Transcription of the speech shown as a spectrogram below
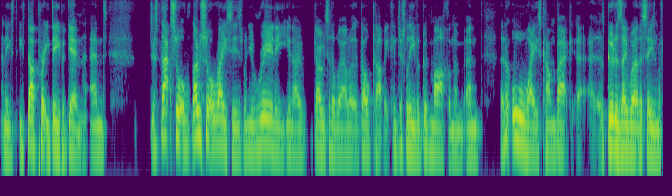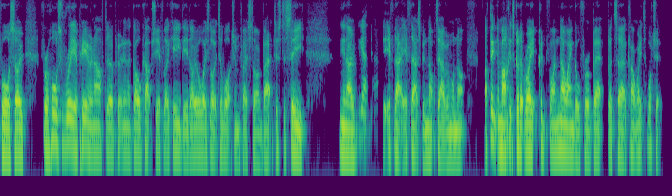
and he's he's dug pretty deep again. And just that sort of those sort of races when you really you know go to the well like the Gold Cup, it can just leave a good mark on them, and they don't always come back uh, as good as they were the season before. So for a horse reappearing after putting in a Gold Cup shift like he did, I always like to watch him first time back just to see, you know, yeah. if that if that's been knocked out of him or not. I think the market's got it right. Couldn't find no angle for a bet, but uh, can't wait to watch it.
